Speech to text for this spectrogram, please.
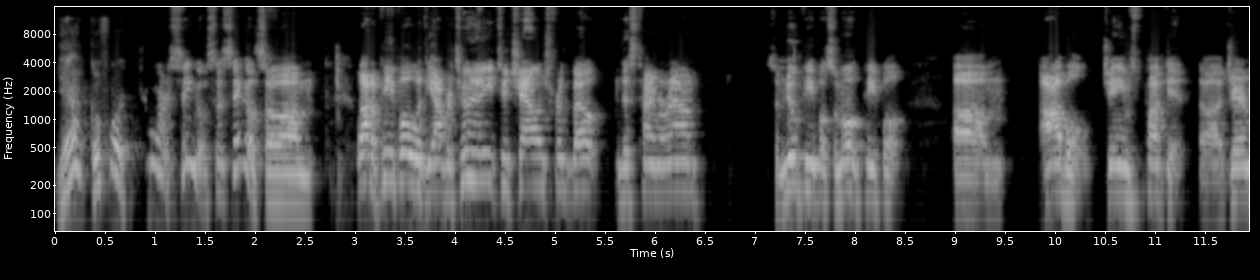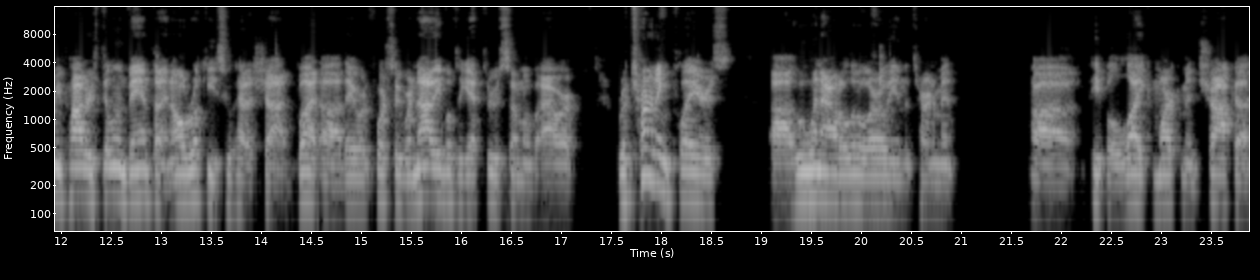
Yeah, go for it. Sure, singles. So singles. So um, a lot of people with the opportunity to challenge for the belt this time around. Some new people, some old people. Um, Abel, James Puckett, uh, Jeremy Potters, Dylan Vantine, all rookies who had a shot, but uh, they were unfortunately were not able to get through some of our returning players uh, who went out a little early in the tournament. Uh, people like Mark Menchaca,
